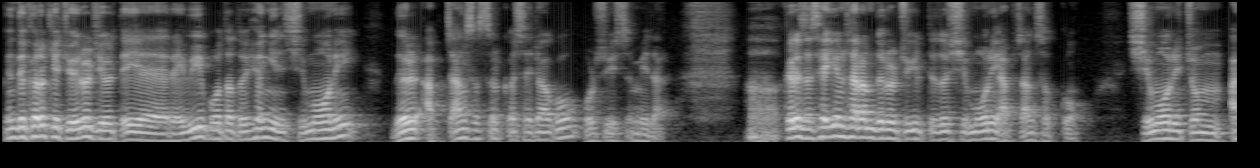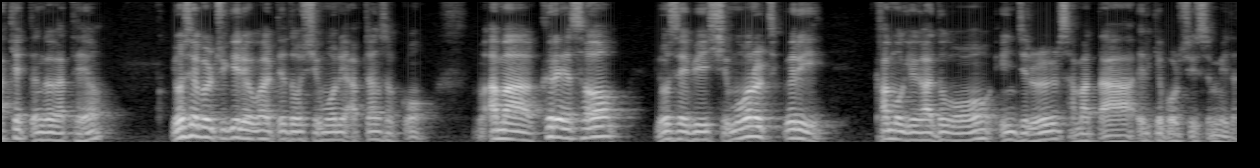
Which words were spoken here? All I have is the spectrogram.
근데 그렇게 죄를 지을 때에 레위보다도 형인 시몬이 늘 앞장섰을 것이라고 볼 수 있습니다. 어, 그래서 세겜 사람들을 죽일 때도 시몬이 앞장섰고 시몬이 좀 악했던 것 같아요. 요셉을 죽이려고 할 때도 시몬이 앞장섰고 아마 그래서 요셉이 시몬을 특별히 감옥에 가두고 인질을 삼았다 이렇게 볼 수 있습니다.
